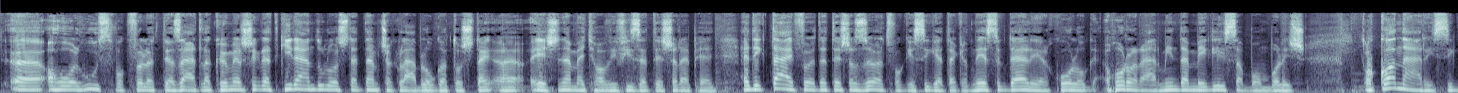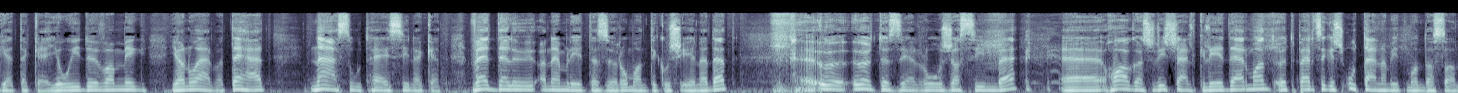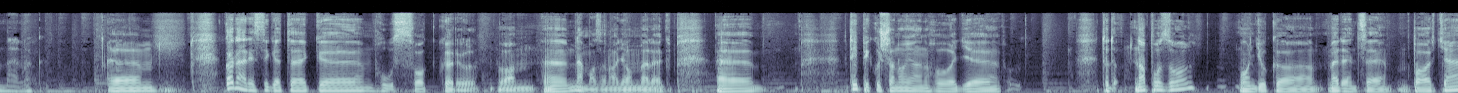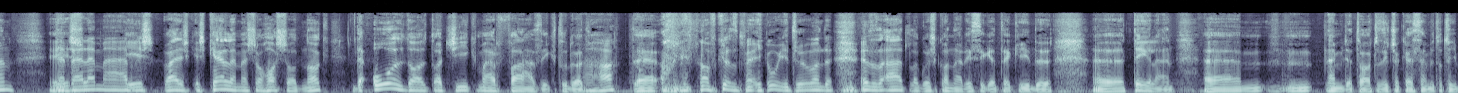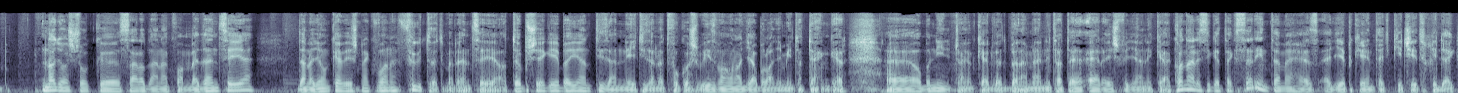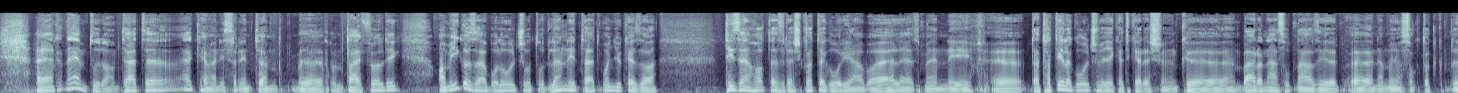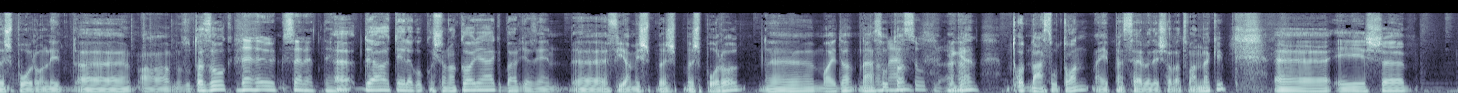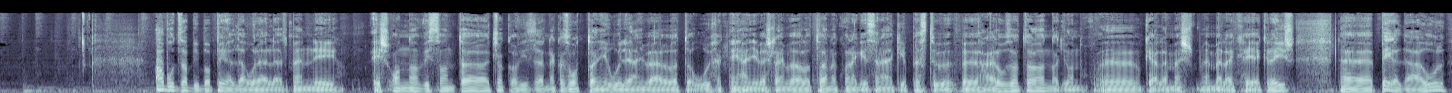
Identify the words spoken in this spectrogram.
uh, ahol 20 fok fölötti az átlag hőmérséklet, kirándulós, tehát nem csak láblógatós, te, uh, és nem egy havi fizetés a repjegy. Eddig tájföldet és a zöldfoki szigeteket néztük, de elér horrorár minden, még Lisszabonból is. A Kanári szigeteken jó idő van még januárban, tehát nászút helyszíneket. Vedd elő a nem létező romantikus énedet, ö, öltözzél rózsaszínbe, hallgass Richard Kledermant 5 percig, és utána mit mondasz Annának? Kanári-szigetek uh, 20 fok körül van, nem az a nagyon meleg. Tipikusan olyan, hogy tudod, napozol, mondjuk a medence partján, de és, bele már. És, várj, és, és kellemes a hasadnak, de oldalt a csík már fázik, tudod. Aha. De napközben jó idő van, de ez az átlagos Kanári-szigetek idő télen. Nem ide tartozik, csak eszembe jutott, hogy nagyon sok szállodának van medencéje, de nagyon kevésnek van fűtött medencéje. A többségében ilyen 14-15 fokos víz van, nagyjából annyi, mint a tenger. E, abban nincs nagyon kedvet belemenni, tehát erre is figyelni kell. Kanári-szigetek szerintem ehhez egyébként egy kicsit hideg. E, nem tudom, tehát el kell menni szerintem e, tájföldig. Ami igazából olcsó tud lenni, tehát mondjuk ez a 16 ezeres kategóriába el lehet menni, tehát ha tényleg olcsó jegyeket keresünk, bár a nászútnál azért nem nagyon szoktak spórolni az utazók. De ők szeretnék. De ha tényleg okosan akarják, bár az én fiam is spórol majd a nászúton. A nászútra, Igen, nászúton, mert éppen szervezés alatt van neki. És Abu Zabiba például el lehet menni és onnan viszont csak a vizernek az ottani új lányvállalata, új, hát néhány éves lányvállalatának van egészen elképesztő hálózata, nagyon kellemes meleg helyekre is. Például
